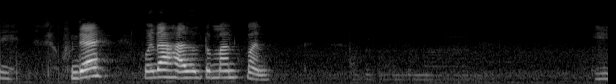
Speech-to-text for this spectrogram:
Eh, Bunda, bunda halo teman-teman. Apa?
